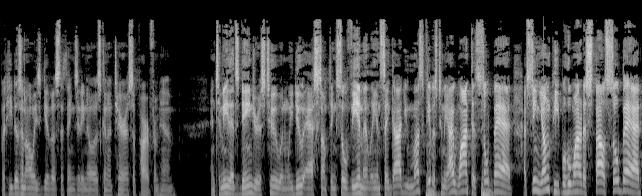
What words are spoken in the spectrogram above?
But He doesn't always give us the things that He knows is going to tear us apart from Him. And to me, that's dangerous too when we do ask something so vehemently and say, God, you must give us to me. I want this so bad. I've seen young people who wanted a spouse so bad,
